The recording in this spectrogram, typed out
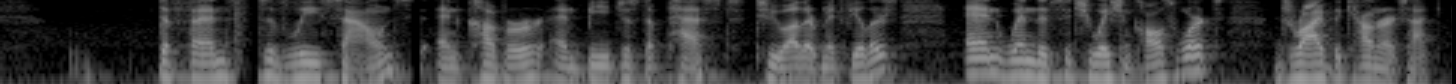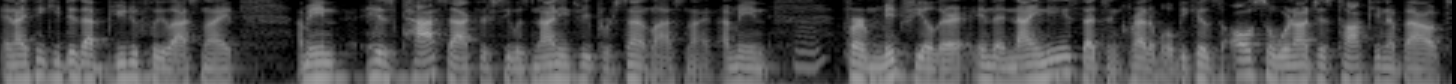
defensively sound and cover and be just a pest to other midfielders. And when the situation calls for it, drive the counterattack. And I think he did that beautifully last night. I mean, his pass accuracy was 93% last night. I mean, for a midfielder in the 90s, that's incredible because also we're not just talking about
